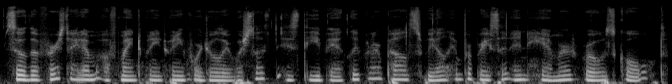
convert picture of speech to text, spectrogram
So the first item of my 2024 jewelry wish list is the Van Cleef & Arpels Sweet Alhambra bracelet in hammered rose gold.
